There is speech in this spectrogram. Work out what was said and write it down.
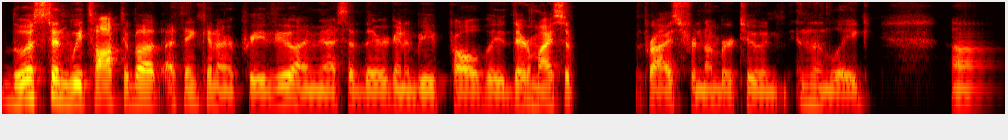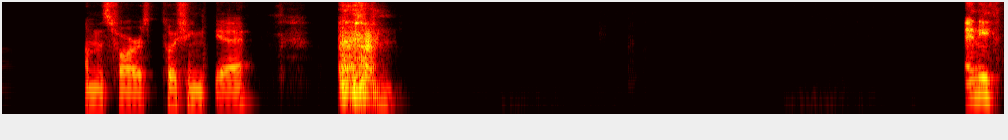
Lewiston, we talked about, I think, in our preview. I mean, I said they were going to be probably, they're my surprise for number two in, in the league um, as far as pushing GA. Anything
